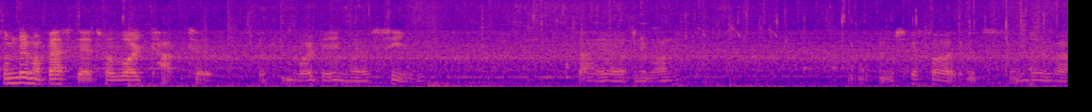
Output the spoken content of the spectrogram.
So I'm doing my best there to avoid captive, avoid being uh, seen by uh, anyone. I'm just gonna it's I'm doing well.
